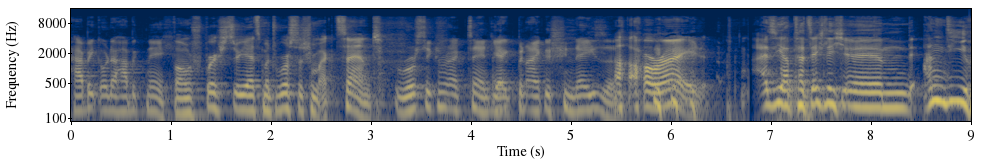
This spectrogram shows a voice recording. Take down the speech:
habe ich oder habe ich nicht. Warum sprichst du jetzt mit russischem Akzent? Russischen Akzent. Ja, ich bin eigentlich Chinese. Alright. Also ihr habt tatsächlich ähm, an die,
